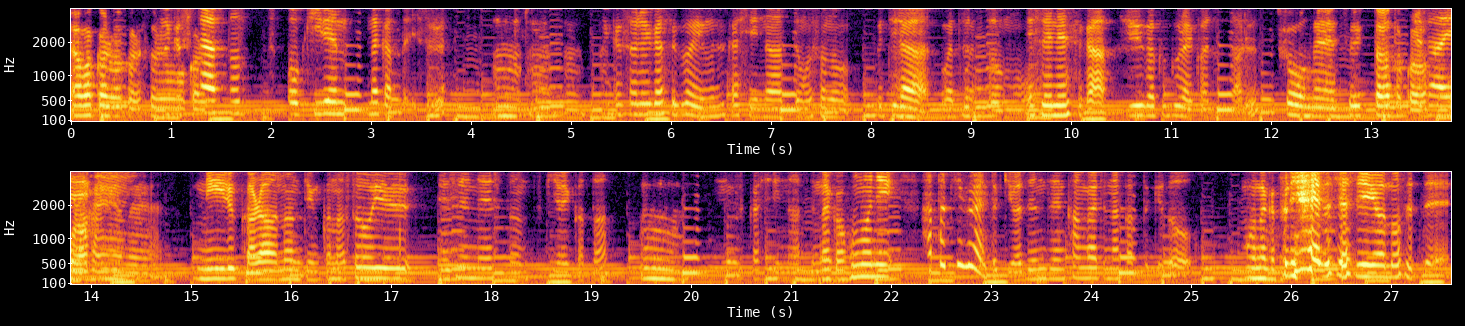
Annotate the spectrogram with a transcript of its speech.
あ、わかるわかる、それはわかる。スタートを切れなかったりする。うんうんうん。なんかそれがすごい難しいなって思う、そのうちらはずっともう SNS が中学ぐらいからずっとあるそうね、ツイッターとかそこらへんよね。にいるから、なんていうかな、そういう SNS との付き合い方？うん、難しいなって。なんかほんまに二十歳ぐらいの時は全然考えてなかったけどもうなんかとりあえず写真を載せて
